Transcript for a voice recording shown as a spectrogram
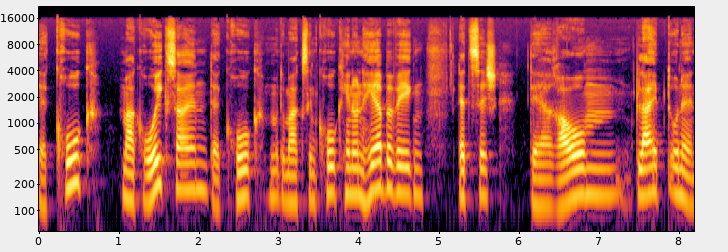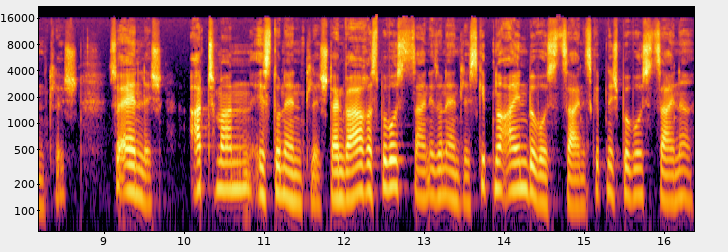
Der Krug mag ruhig sein, der Krug, du magst den Krug hin und her bewegen. Letztlich, der Raum bleibt unendlich. So ähnlich. Atman ist unendlich, dein wahres Bewusstsein ist unendlich. Es gibt nur ein Bewusstsein, es gibt nicht Bewusstseine.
